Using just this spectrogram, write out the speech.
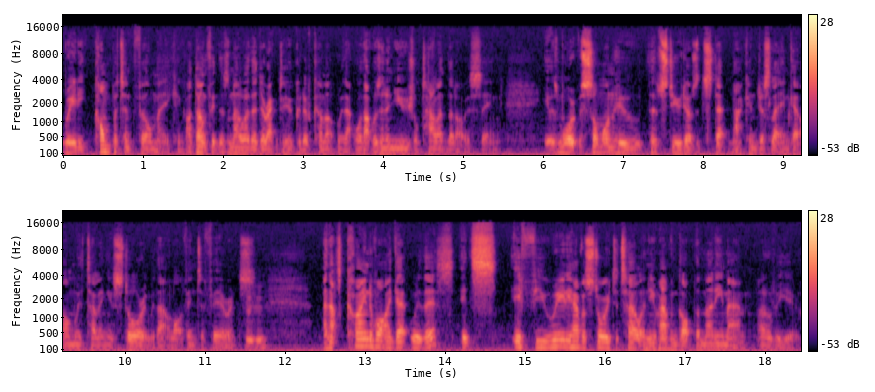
really competent filmmaking. I don't think there's no other director who could have come up with that. Well, that was an unusual talent that I was seeing. It was more it was someone who the studios had stepped back and just let him get on with telling his story without a lot of interference. Mhm. And that's kind of what I get with this. It's if you really have a story to tell and you haven't got the money man over you,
